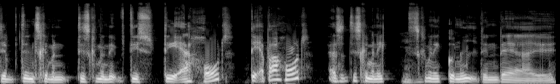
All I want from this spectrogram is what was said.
det, den skal man, det skal man, det, det er hårdt. Det er bare hårdt. Altså det skal man ikke, det skal man ikke gå ned i den der øh,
